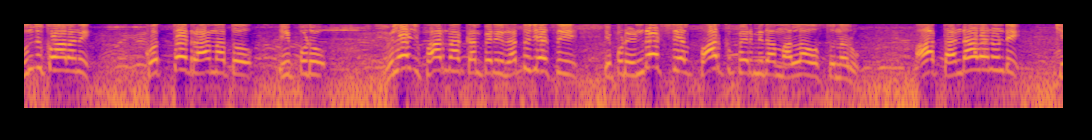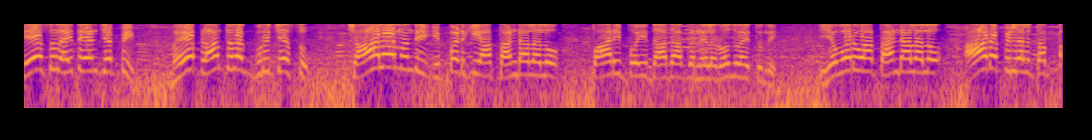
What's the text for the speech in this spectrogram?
గుంజుకోవాలని కొత్త డ్రామాతో ఇప్పుడు విలేజ్ ఫార్మా కంపెనీ రద్దు చేసి ఇప్పుడు ఇండస్ట్రియల్ పార్క్ పేరు మీద మళ్ళా వస్తున్నారు. ఆ తండాల నుండి కేసులు అయితే అని చెప్పి భయభ్రాంతులకు గురి చేస్తూ చాలామంది ఇప్పటికీ ఆ తండాలలో పారిపోయి దాదాపు నెల రోజులవుతుంది ఎవరు ఆ తాండాలలో ఆడపిల్లలు తప్ప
